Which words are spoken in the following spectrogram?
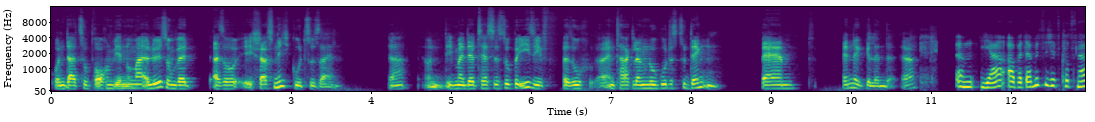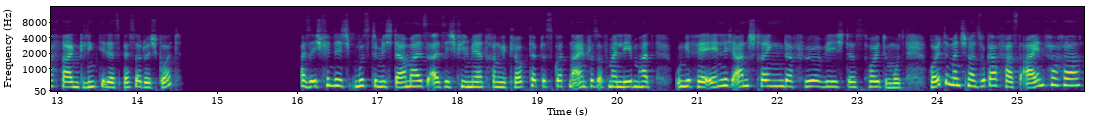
Und dazu brauchen wir nun mal Erlösung, weil, also ich schaff's nicht, gut zu sein. Ja. Und ich meine, der Test ist super easy. Versuch einen Tag lang nur Gutes zu denken. Bam, Ende Gelände, ja. Ähm, ja, aber da müsste ich jetzt kurz nachfragen, gelingt dir das besser durch Gott? Also ich finde, ich musste mich damals, als ich viel mehr dran geglaubt habe, dass Gott einen Einfluss auf mein Leben hat, ungefähr ähnlich anstrengen dafür, wie ich das heute muss. Heute manchmal sogar fast einfacher,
